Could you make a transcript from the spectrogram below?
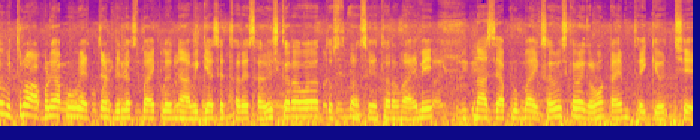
તો મિત્રો, આપણે આપણું એચર ડિલક્સ બાઇક લઈને આવી ગયા છે. થરે સર્વિસ કરાવવા. તો છે થરણ હાઈવે ના છે આપણું બાઇક સર્વિસ કરાવે ઘણો ટાઈમ થઈ ગયો છે.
